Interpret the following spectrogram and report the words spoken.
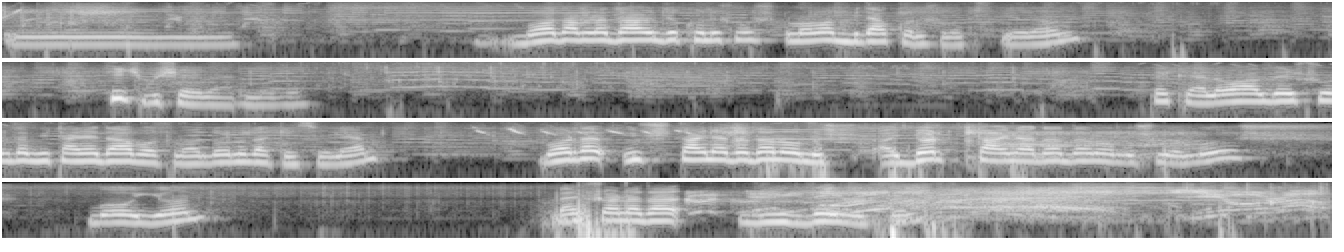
Hmm. Bu adamla daha önce konuşmuştum ama bir daha konuşmak istiyorum. Hiçbir şey vermedi. Pekala o halde şurada bir tane daha boss vardı onu da keselim. Bu arada 3 tane adadan oluş, ay 4 tane adadan oluşuyormuş bu oyun. Ben şu an ada 1'deymişim. You're up.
